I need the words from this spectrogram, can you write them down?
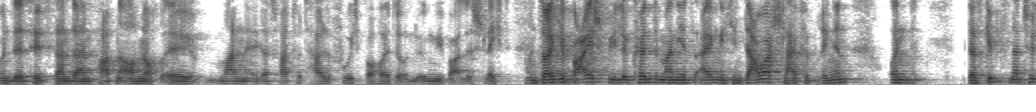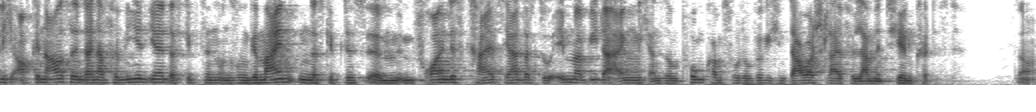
und erzählst dann deinem Partner auch noch, ey, Mann, ey, das war total furchtbar heute und irgendwie war alles schlecht. Und solche Beispiele könnte man jetzt eigentlich in Dauerschleife bringen. Und das gibt es natürlich auch genauso in deiner Familie, das gibt es in unseren Gemeinden, das gibt es ähm, im Freundeskreis, ja, dass du immer wieder eigentlich an so einen Punkt kommst, wo du wirklich in Dauerschleife lamentieren könntest. So.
